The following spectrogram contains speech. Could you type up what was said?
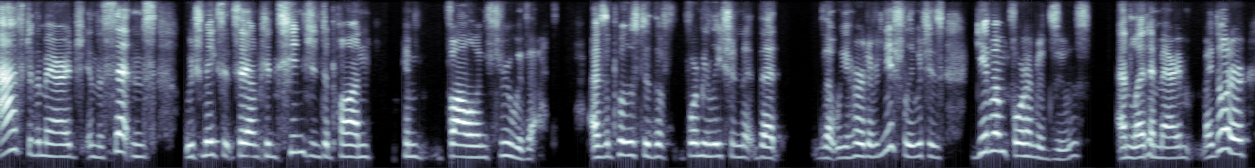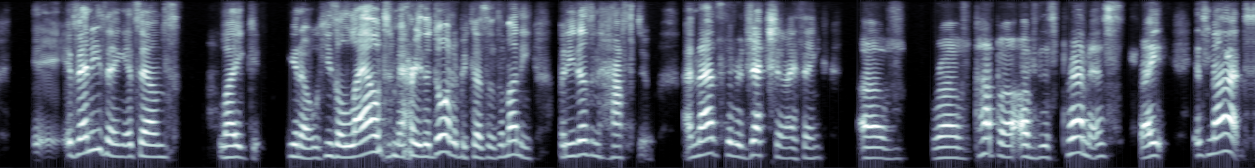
after the marriage in the sentence, which makes it sound contingent upon him following through with that, as opposed to the formulation that that we heard of initially, which is give him 400 zuz and let him marry my daughter. If anything, it sounds like you know he's allowed to marry the daughter because of the money, but he doesn't have to, and that's the rejection I think of Rav Papa of this premise, right? It's not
